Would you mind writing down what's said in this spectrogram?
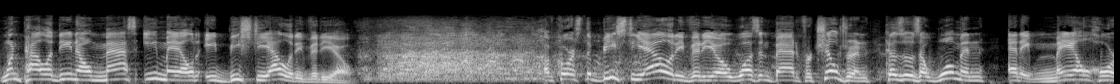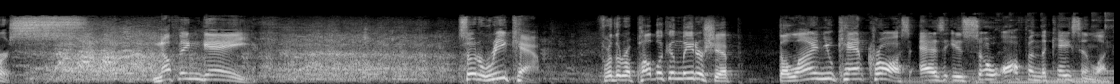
when Palladino mass emailed a bestiality video. of course, the bestiality video wasn't bad for children because it was a woman and a male horse. Nothing gay. So, to recap, for the Republican leadership, the line you can't cross, as is so often the case in life,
